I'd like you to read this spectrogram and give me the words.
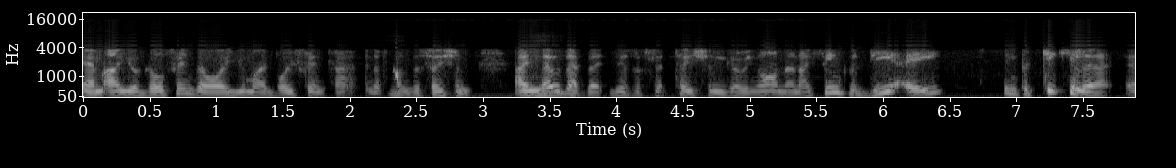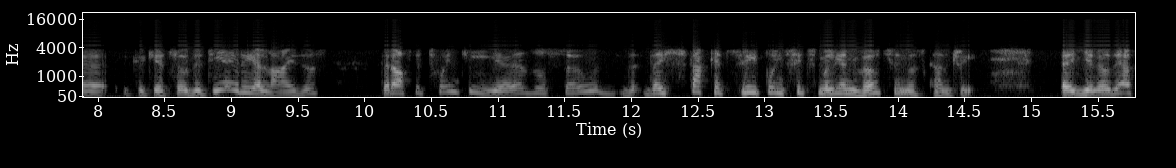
am I your girlfriend or are you my boyfriend kind of conversation. I know that, that there's a flirtation going on, and I think the DA in particular, uh, so the DA realizes that after 20 years or so, they stuck at 3.6 million votes in this country. Uh, you know, there are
